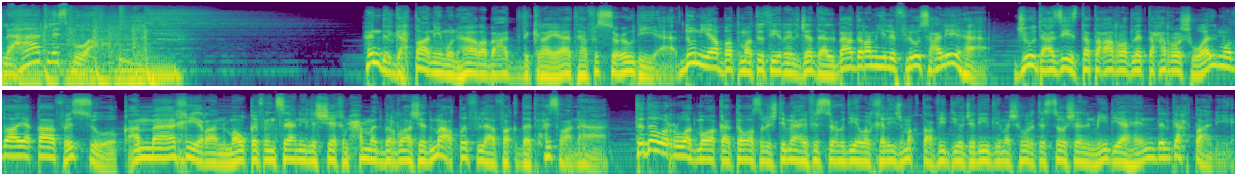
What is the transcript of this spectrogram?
لهذا الأسبوع. هند القحطاني منهارة بعد ذكرياتها في السعودية. دنيا بطمة تثير الجدل بعد رمي الفلوس عليها. جود عزيز تتعرض للتحرش والمضايقة في السوق. أما أخيرا موقف إنساني للشيخ محمد بن راشد مع طفلة فقدت حصانها. تداول رواد مواقع التواصل الاجتماعي في السعودية والخليج مقطع فيديو جديد لمشهورة ال social media هند القحطاني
